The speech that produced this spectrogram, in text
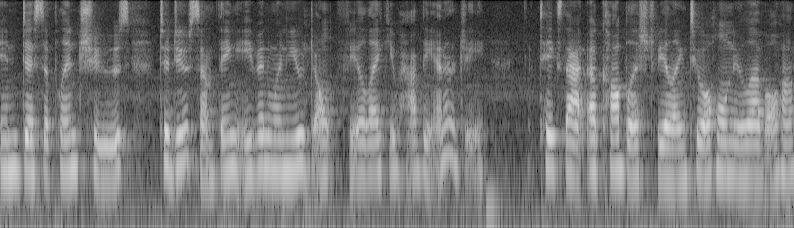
in discipline choose to do something even when you don't feel like you have the energy. It takes that accomplished feeling to a whole new level, huh?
